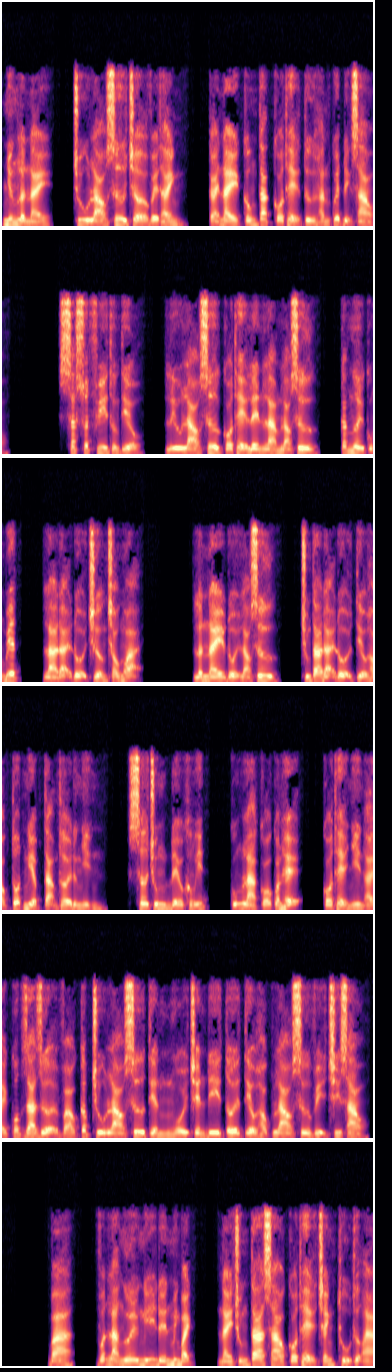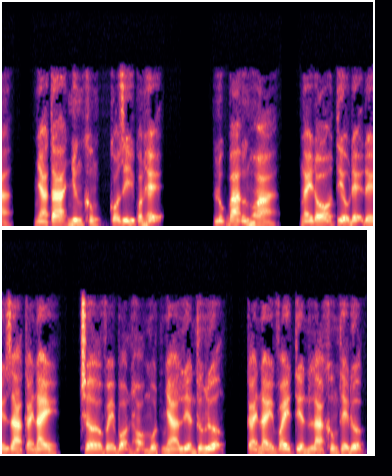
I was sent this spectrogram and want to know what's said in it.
Nhưng lần này, Chu lão sư trở về thành, cái này công tác có thể từ hắn quyết định sao? xác suất phi thường tiểu, Lưu lão sư có thể lên làm lão sư, các ngươi cũng biết, là đại đội trưởng cháu ngoại. Lần này đổi lão sư, chúng ta đại đội tiểu học tốt nghiệp tạm thời đừng nhìn, sơ chung đều không ít, cũng là có quan hệ, có thể nhìn ái quốc gia dựa vào cấp chú lao sư tiền ngồi trên đi tới tiểu học lao sư vị trí sao. Ba, Vẫn là ngươi nghĩ đến minh bạch, này chúng ta sao có thể tranh thủ thượng A, nhà ta nhưng không có gì quan hệ. Lục ba ứng hòa, ngày đó tiểu đệ đề ra cái này, trở về bọn họ một nhà liền thương lượng, cái này vay tiền là không thể được.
